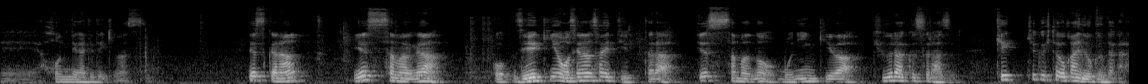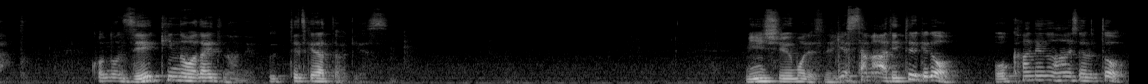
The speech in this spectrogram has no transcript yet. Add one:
えー、本音が出てきます。ですからイエス様が税金を納めなさいって言ったらイエス様のもう人気は急落するはず。結局人はお金で置くんだから。この税金の話題っていうのはねうってつけだったわけです。民衆もですねイエス様って言ってるけどお金の話になると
